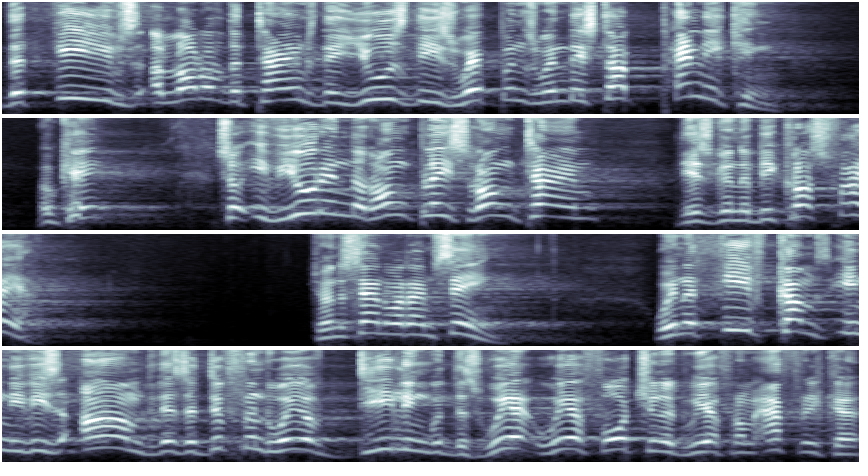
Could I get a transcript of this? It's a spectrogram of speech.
the thieves, a lot of the times, they use these weapons when they start panicking. Okay? So if you're in the wrong place, wrong time, there's going to be crossfire. Do you understand what I'm saying? When a thief comes in, if he's armed, there's a different way of dealing with this. We're, we're fortunate, we are from Africa.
